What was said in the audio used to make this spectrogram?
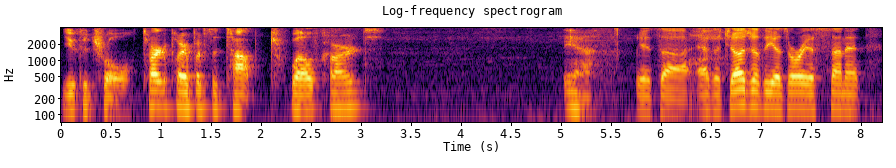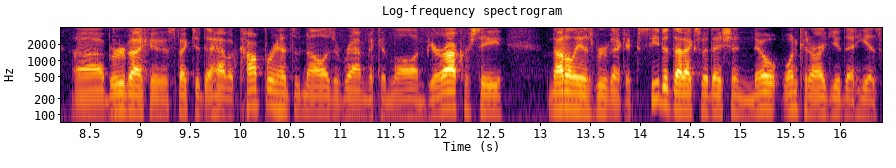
you control. Target player puts the top 12 cards. Yeah. It's uh, as a judge of the Azorius Senate, uh, Bruvac is expected to have a comprehensive knowledge of Ravnican law and bureaucracy. Not only has Bruvac exceeded that expedition, no one could argue that he has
